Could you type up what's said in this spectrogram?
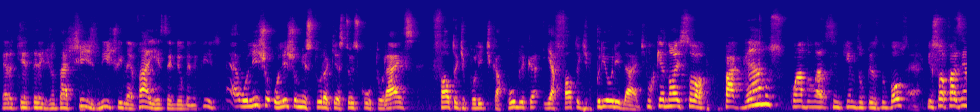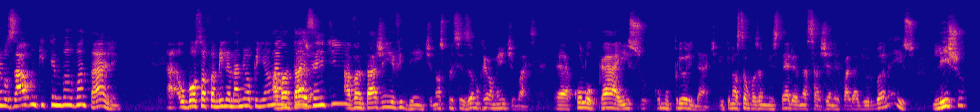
Era ter que juntar X lixo e levar e receber o benefício? É, o lixo, o lixo mistura questões culturais, falta de política pública e a falta de prioridade. Porque nós só pagamos quando sentimos o peso do bolso é. e só fazemos algo em que temos uma vantagem. O Bolsa Família, na minha opinião, a é vantagem, um presente. A vantagem é evidente. Nós precisamos realmente, Vaz, é, colocar isso como prioridade. E o que nós estamos fazendo no Ministério nessa agenda de qualidade urbana é isso: lixo,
